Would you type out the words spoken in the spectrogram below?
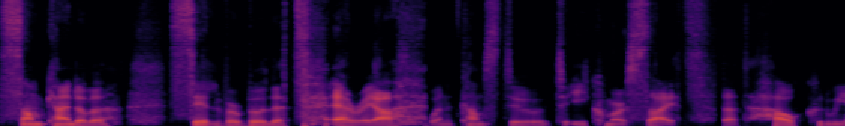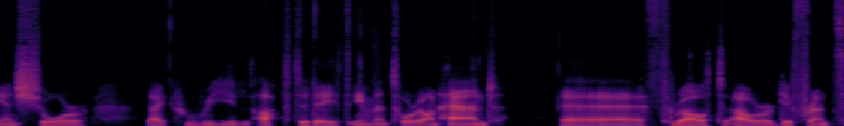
some kind of a silver bullet area when it comes to, to e-commerce sites that how could we ensure like real up-to-date inventory on hand uh, throughout our different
